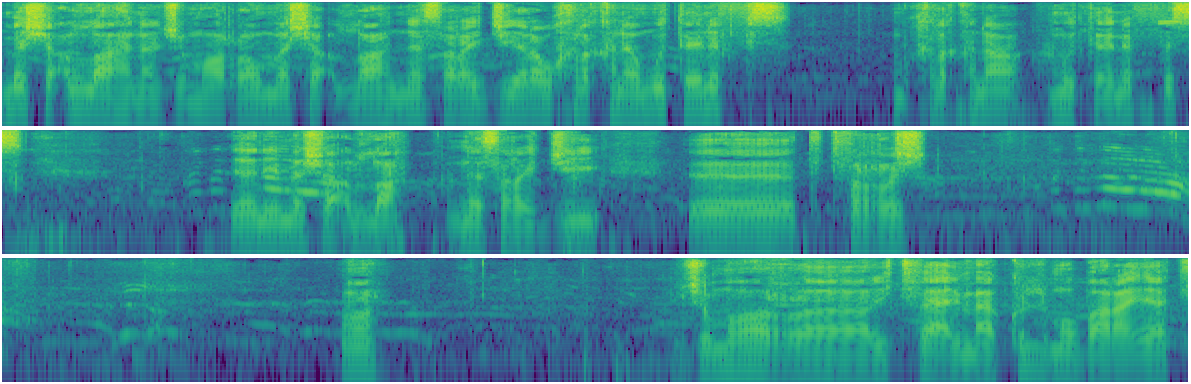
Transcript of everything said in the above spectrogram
ما شاء الله هنا الجمهور وما شاء الله الناس راهي تجي راه خلقنا متنفس خلقنا متنفس. يعني ما شاء الله الناس راهي تجي أه تتفرج. أه الجمهور آه، يتفاعل مع كل المباريات.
